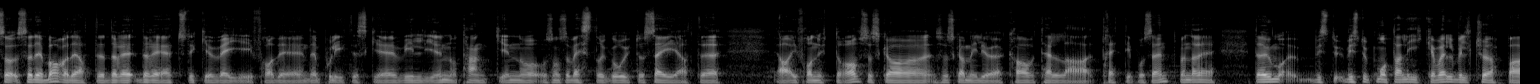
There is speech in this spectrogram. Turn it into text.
så, så det er bare det at det er, det er et stykke vei fra det, den politiske viljen og tanken, og, og sånn som Vestre går ut og sier at eh, ja, fra nyttår av så skal, så skal miljøkrav telle 30% Men det er, det er jo, hvis, du, hvis du på en måte allikevel vil kjøpe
